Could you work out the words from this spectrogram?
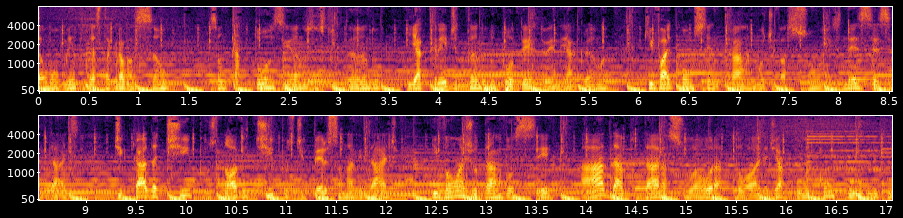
Até o momento desta gravação, são 14 anos estudando e acreditando no poder do Enneagrama, que vai concentrar motivações, necessidades de cada tipo, os nove tipos de personalidade, e vão ajudar você a adaptar a sua oratória de acordo com o público,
